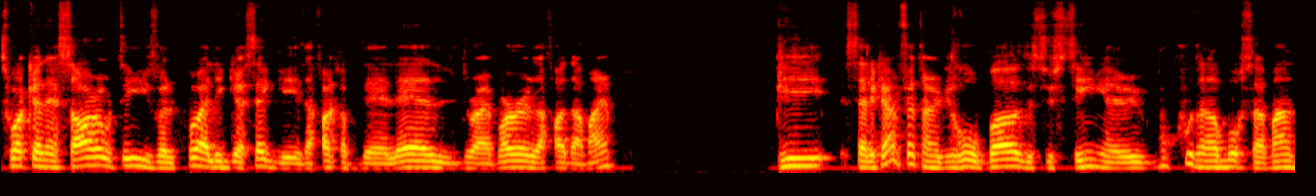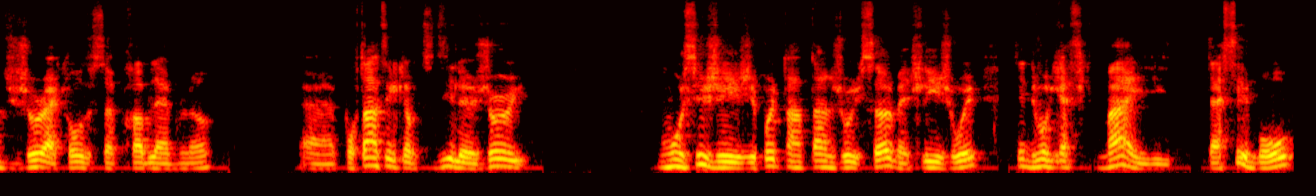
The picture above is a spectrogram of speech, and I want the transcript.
soit connaisseurs ou ils veulent pas aller gosser avec des affaires comme DLL, driver, des affaires de même. Puis, ça a quand même fait un gros buzz de Steam. Il y a eu beaucoup de remboursements du jeu à cause de ce problème-là. Euh, pourtant, comme tu dis, le jeu, moi aussi, j'ai pas eu tant de temps de jouer ça, mais je l'ai joué. niveau graphiquement, il est assez beau.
